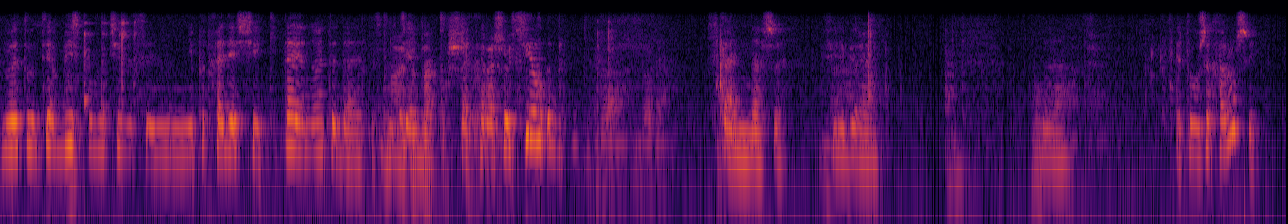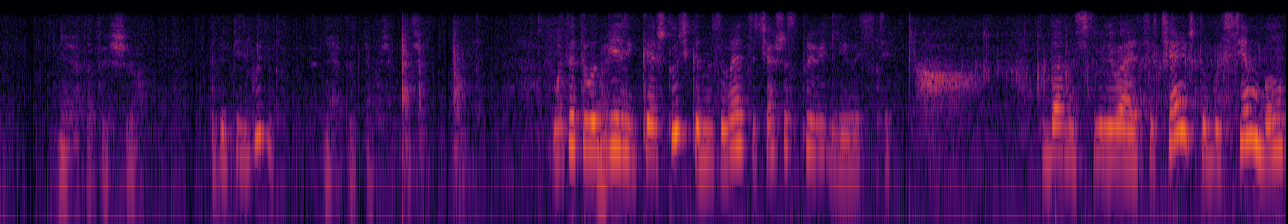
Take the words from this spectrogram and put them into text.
Ну, это у тебя, видишь, получились неподходящие к Китаю, но это да, это Ну, это случайно. так уж, так хорошо села, да, да, да, да. ткань наша, Да. филигрань. Вот. Да. Это уже хороший? Нет, это еще. Это пить будет? Нет, это не будем пить. Вот эта вот Мы- беленькая штучка называется чаша справедливости. Туда, значит, выливается чай, чтобы всем был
